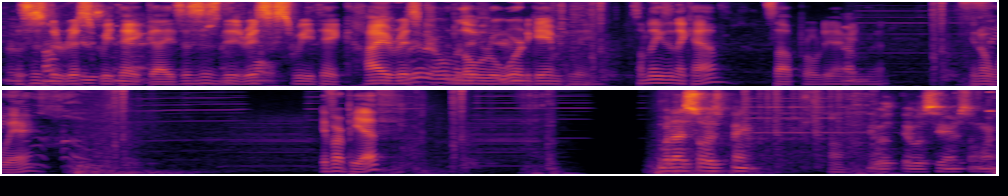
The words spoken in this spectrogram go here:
this is the risk we take, guys. This is the risks we take. High risk, really low reward gameplay. Something's in the cab? It's up probably, I Yep. mean, you know where? If RPF? But I saw his ping. Oh. It was, it was here somewhere.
